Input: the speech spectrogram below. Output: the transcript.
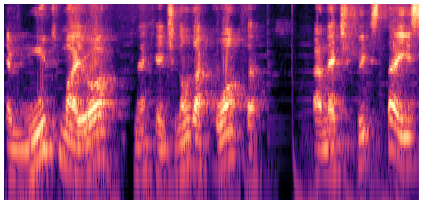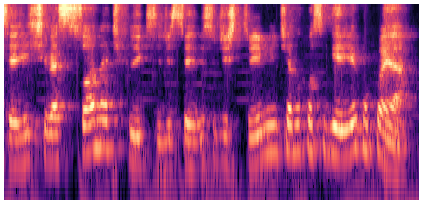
é muito maior, né, que a gente não dá conta, a Netflix está aí. Se a gente tivesse só Netflix de serviço de streaming, a gente já não conseguiria acompanhar.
